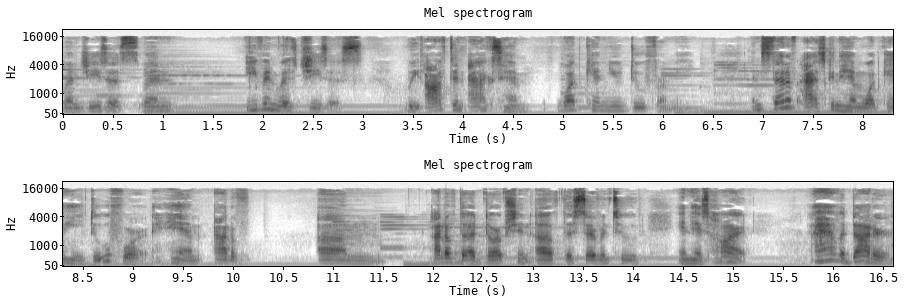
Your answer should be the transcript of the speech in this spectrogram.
when Jesus, when even with Jesus, we often ask him, What can you do for me? Instead of asking him what can he do for him out of um out of the adoption of the servitude in his heart, I have a daughter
